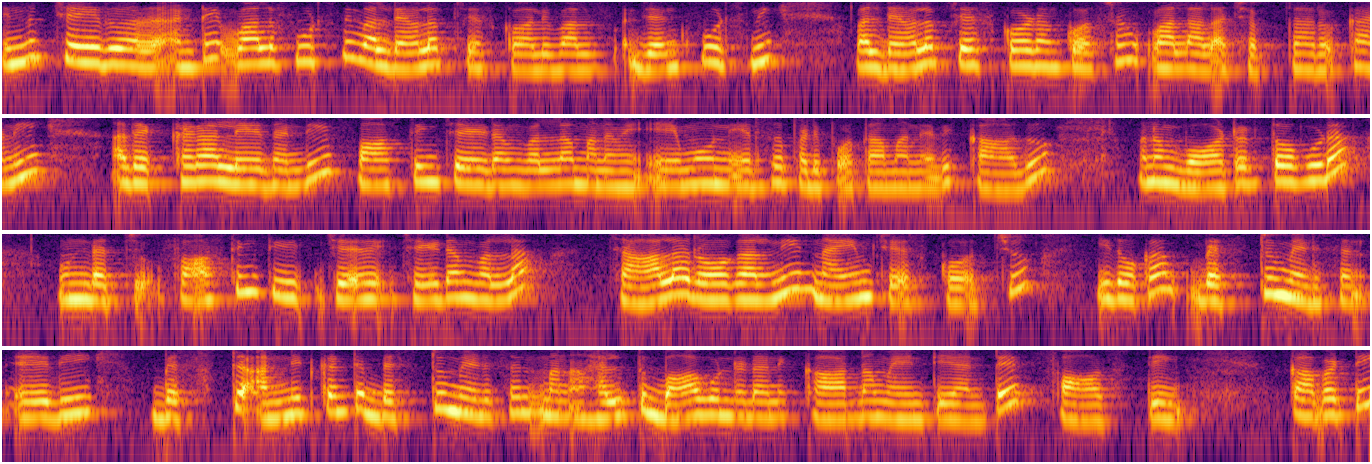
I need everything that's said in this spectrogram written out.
ఎందుకు చేయరు అంటే వాళ్ళ ఫుడ్స్ని వాళ్ళు డెవలప్ చేసుకోవాలి. వాళ్ళ జంక్ ఫుడ్స్ని వాళ్ళు డెవలప్ చేసుకోవడం కోసం వాళ్ళు అలా చెప్తారు. కానీ అది ఎక్కడా లేదండి. ఫాస్టింగ్ చేయడం వల్ల మనం ఏమో నీరస పడిపోతాం అనేది కాదు. మనం వాటర్తో కూడా ఉండొచ్చు. ఫాస్టింగ్ తీ చేయడం వల్ల చాలా రోగాల్ని నయం చేసుకోవచ్చు. ఇది ఒక బెస్ట్ మెడిసిన్. ఏది? బెస్ట్ అన్నిటికంటే బెస్ట్ మెడిసిన్ మన హెల్త్ బాగుండడానికి కారణం ఏంటి అంటే ఫాస్టింగ్. కాబట్టి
